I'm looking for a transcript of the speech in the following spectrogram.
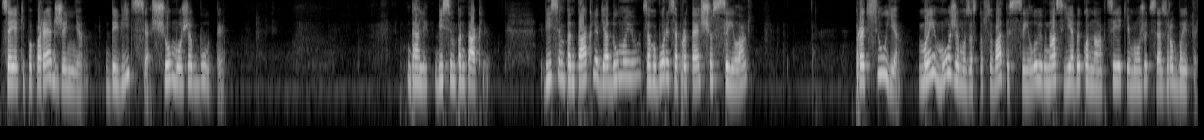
Це як і попередження. Дивіться, що може бути. Далі, вісім пентаклів. Вісім пентаклів, я думаю, це говориться про те, що сила працює. Ми можемо застосувати силу, і в нас є виконавці, які можуть це зробити.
